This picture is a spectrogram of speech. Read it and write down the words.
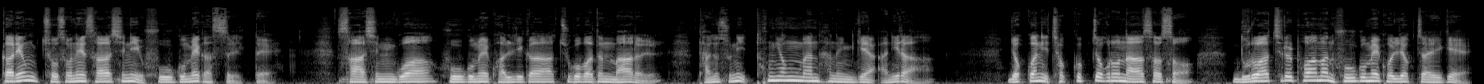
가령 조선의 사신이 후금에 갔을 때 사신과 후금의 관리가 주고받은 말을 단순히 통역만 하는 게 아니라 역관이 적극적으로 나서서 누르하치를 포함한 후금의 권력자에게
